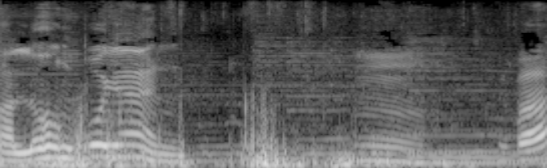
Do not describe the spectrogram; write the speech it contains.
talong po yan hmm. Diba?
